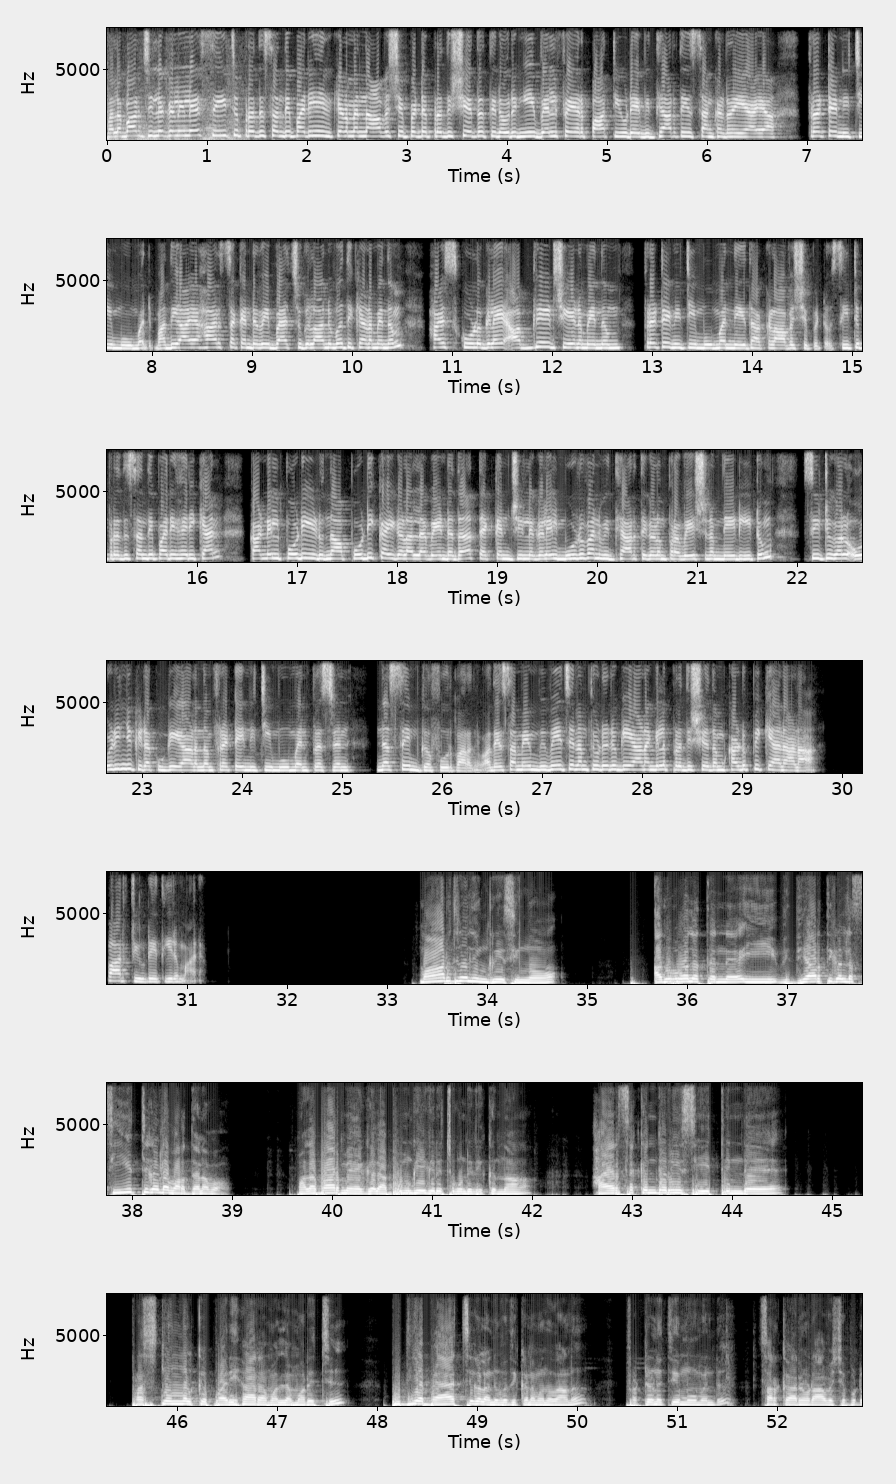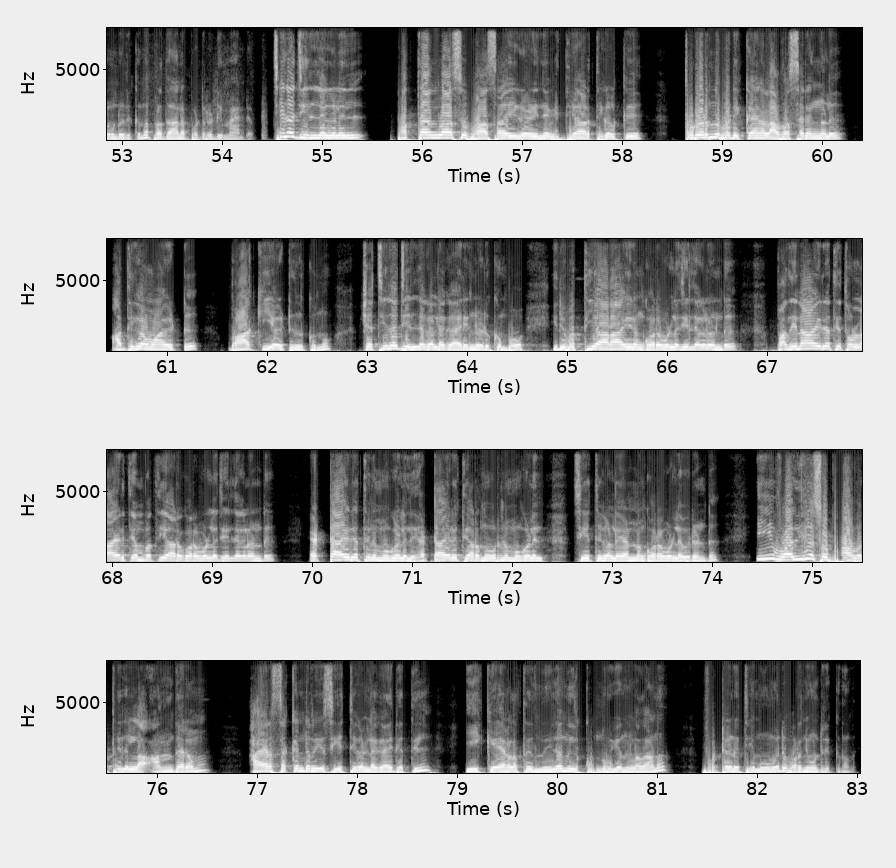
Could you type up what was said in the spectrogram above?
മലബാർ ജില്ലകളിലെ സീറ്റ് പ്രതിസന്ധി പരിഹരിക്കണമെന്നാവശ്യപ്പെട്ട് ഒരുങ്ങി വെൽഫെയർ പാർട്ടിയുടെ വിദ്യാർത്ഥി സംഘടനയായ ഫ്രട്ടേണിറ്റി മൂവ്മെന്റ്. മതിയായ ഹയർ സെക്കൻഡറി ബാച്ചുകൾ അനുവദിക്കണമെന്നും ഹൈസ്കൂളുകളെ അപ്ഗ്രേഡ് ചെയ്യണമെന്നും ഫ്രട്ടേണിറ്റി മൂവ്മെന്റ് നേതാക്കൾ ആവശ്യപ്പെട്ടു. സീറ്റ് പ്രതിസന്ധി പരിഹരിക്കാൻ കണ്ണിൽ പൊടിയിടുന്ന പൊടിക്കൈകളല്ല വേണ്ടത്. തെക്കൻ ജില്ലകളിൽ മുഴുവൻ വിദ്യാർത്ഥികളും പ്രവേശനം നേടിയിട്ടും സീറ്റുകൾ ഒഴിഞ്ഞു കിടക്കുകയാണെന്നും fraternity movement president Naseem Gafoor പറഞ്ഞു. അതേസമയം വിവേചനം തുടരുകയാണെങ്കിൽ പ്രതിഷേധം കടുപ്പിക്കാനാണ് പാർട്ടിയുടെ തീരുമാനം. മാർജിനൽ ഇൻക്രീസിങ്ങോ അതുപോലെ തന്നെ ഈ വിദ്യാർത്ഥികളുടെ സീറ്റുകളുടെ വർധനവോ മലബാർ മേഖല അഭിമുഖീകരിച്ചു കൊണ്ടിരിക്കുന്ന ഹയർ സെക്കൻഡറി സീറ്റിന്റെ പ്രശ്നങ്ങൾക്ക് പരിഹാരമല്ല മറിച്ച് പുതിയ ബാച്ചുകൾ അനുവദിക്കണമെന്നതാണ് ഫ്രട്ടേണിറ്റി മൂവ്മെന്റ് സർക്കാരിനോട് ആവശ്യപ്പെട്ടുകൊണ്ടിരിക്കുന്ന പ്രധാനപ്പെട്ട ഒരു ഡിമാൻഡ് ചില ജില്ലകളിൽ പത്താം ക്ലാസ് പാസ്സായി കഴിഞ്ഞ വിദ്യാർത്ഥികൾക്ക് തുടർന്ന് പഠിക്കാനുള്ള അവസരങ്ങൾ അധികമായിട്ട് ബാക്കിയായിട്ട് നിൽക്കുന്നു. പക്ഷെ ചില ജില്ലകളുടെ കാര്യങ്ങൾ എടുക്കുമ്പോൾ ഇരുപത്തിയാറായിരം കുറവുള്ള ജില്ലകളുണ്ട്. പതിനായിരത്തി തൊള്ളായിരത്തി എൺപത്തി ആറ് കുറവുള്ള ജില്ലകളുണ്ട്. എട്ടായിരത്തിന് മുകളിൽ എട്ടായിരത്തി അറുന്നൂറിന് മുകളിൽ സീറ്റുകളുടെ എണ്ണം കുറവുള്ളവരുണ്ട്. ഈ വലിയ സ്വഭാവത്തിലുള്ള അന്തരം ഹയർ സെക്കൻഡറി സീറ്റുകളുടെ കാര്യത്തിൽ ഈ കേരളത്തിൽ നിലനിൽക്കുന്നു എന്നുള്ളതാണ് ഫെട്ടേണിറ്റി മൂവ്മെന്റ് പറഞ്ഞുകൊണ്ടിരിക്കുന്നത്.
